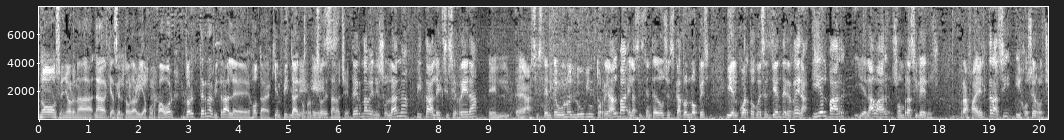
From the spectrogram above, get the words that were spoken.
No, señor, nada, nada que hacer todavía, por favor. Terna arbitral, eh, J, ¿quién pita el compromiso de es esta noche? Terna venezolana, pita Alexis Herrera, el eh, asistente 1 es Lubin Torrealba, el asistente 2 es Carlos López y el cuarto juez es Yender Herrera. Y el VAR y el AVAR son brasileros, Rafael Traci y José Rocha.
